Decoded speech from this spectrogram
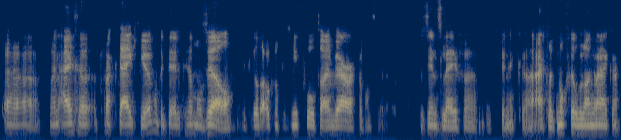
eh, mijn eigen praktijkje, want ik deed het helemaal zelf. Ik wilde ook nog eens niet fulltime werken, want het gezinsleven vind ik uh, eigenlijk nog veel belangrijker.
